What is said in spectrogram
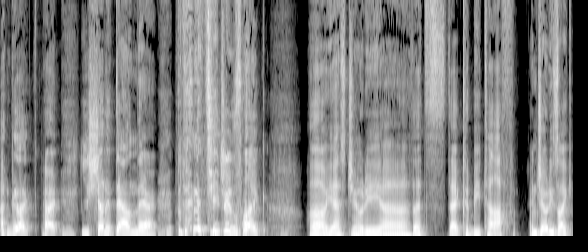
I'd be like, all right, you shut it down there. But then the teacher's like, oh, yes, Jody, uh, that's, that could be tough. And Jody's like,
